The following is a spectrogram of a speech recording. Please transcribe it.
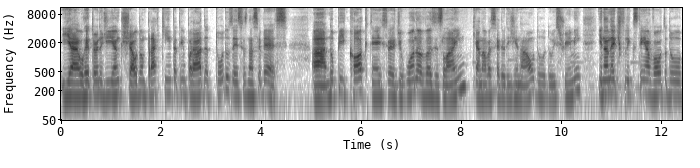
e a, o retorno de Young Sheldon para quinta temporada, todos esses na CBS. Ah, no Peacock tem a estreia de One of Us is Lying, que é a nova série original do, do streaming, e na Netflix tem a volta do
